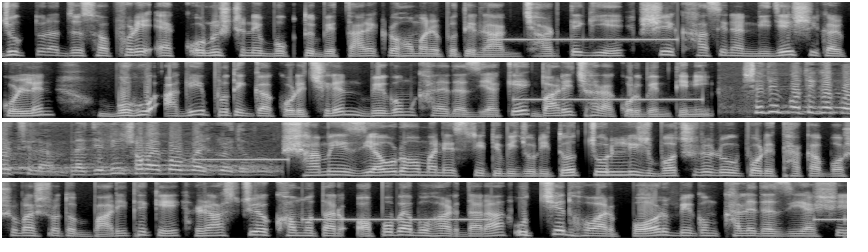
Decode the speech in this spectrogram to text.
যুক্তরাজ্য সফরে এক অনুষ্ঠানে বক্তব্যে তারেক রহমানের প্রতি রাগ ঝাড়তে গিয়ে শেখ হাসিনা নিজেই স্বীকার করলেন বহু আগেই প্রতিজ্ঞা করেছিলেন বেগম খালেদা জিয়াকে বাড়ি ছাড়া করবেন তিনি। সেদিন প্রতিজ্ঞা করেছিলাম যেদিন সময় পাবো করে দেবো। স্বামী জিয়াউর রহমানের স্মৃতি বিজড়িত চল্লিশ বছরের উপরে থাকা বসবাসরত বাড়ি থেকে রাষ্ট্রীয় ক্ষমতার অপব্যবহার দ্বারা উচ্ছেদ হওয়ার পর বেগম খালেদা জিয়া সে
